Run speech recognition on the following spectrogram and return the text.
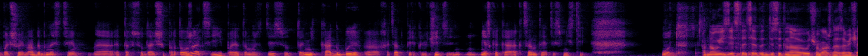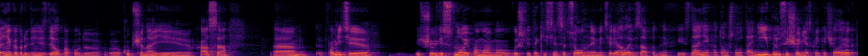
большой надобности а, это все дальше продолжать, и поэтому здесь вот они как бы а, хотят переключить несколько акценты эти сместить. Вот. Ну и здесь, кстати, это действительно очень важное замечание, которое Денис сделал по поводу э, Купчина и Хаса. А, помните, еще весной, по-моему, вышли такие сенсационные материалы в западных изданиях о том, что вот они и плюс еще несколько человек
